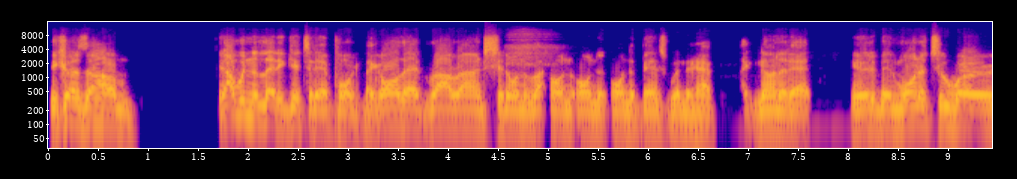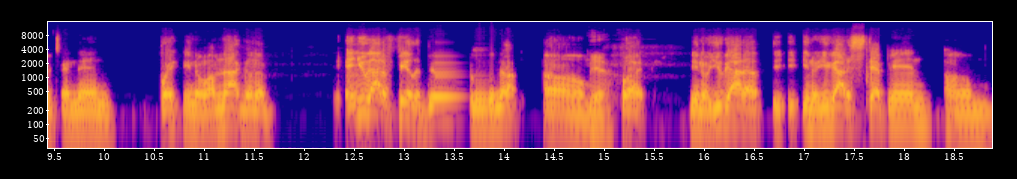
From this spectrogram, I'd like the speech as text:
because um, I wouldn't have let it get to that point. Like all that rah rah and shit on the on on the on the bench wouldn't have happened. Like none of that. You know, it'd have been one or two words and then break. You know, I'm not gonna. And you got to feel it building up. Um, Yeah. But you know, you gotta you know you gotta step in. Um,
